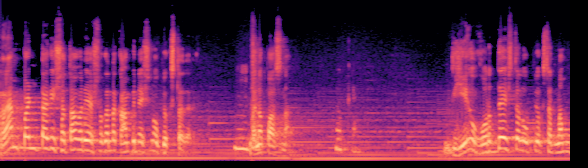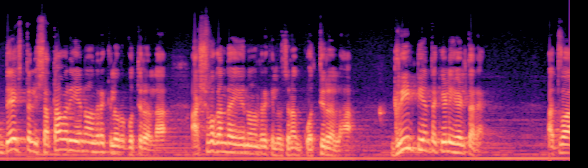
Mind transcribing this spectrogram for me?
ರ್ಯಾಂಪಂಟ್ ಆಗಿ ಶತಾವರಿ ಅಶ್ವಗಂಧ ಕಾಂಬಿನೇಷನ್ ಉಪಯೋಗಿಸ್ತಾ ಇದ್ದಾರೆ. ಮೆನೋಪಾಸ್ನ. ಓಕೆ ಏ ಹೊರ ದೇಶದಲ್ಲಿ ಉಪಯೋಗಿಸ್ತಾರೆ ನಮ್ಮ ದೇಶದಲ್ಲಿ ಶತಾವರಿ ಏನು ಅಂದರೆ ಕೆಲವ್ರಿಗೆ ಗೊತ್ತಿರಲ್ಲ, ಅಶ್ವಗಂಧ ಏನು ಅಂದರೆ ಕೆಲವ್ರು ಜನ ಗೊತ್ತಿರಲ್ಲ. ಗ್ರೀನ್ ಟೀ ಅಂತ ಕೇಳಿ ಹೇಳ್ತಾರೆ. ಅಥವಾ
